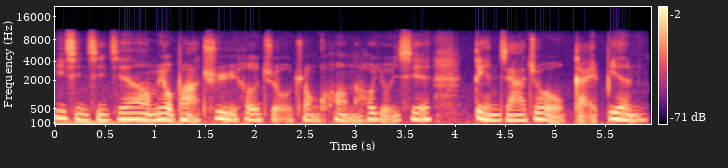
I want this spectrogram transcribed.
疫情期间啊，没有办法去喝酒状况，然后有一些店家就改变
